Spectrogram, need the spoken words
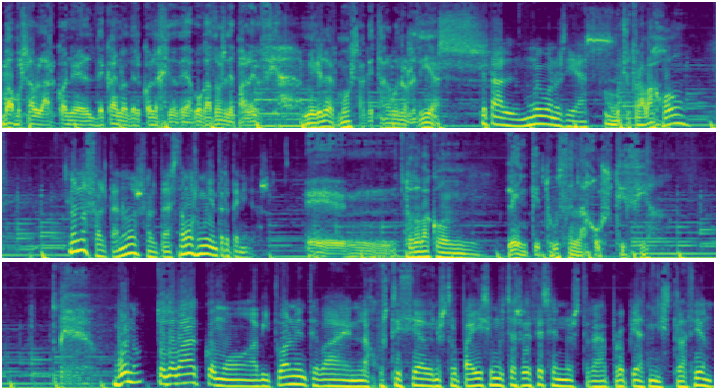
Vamos a hablar con el decano del Colegio de Abogados de Palencia, Miguel Hermosa. ¿Qué tal? Buenos días. ¿Qué tal? Muy buenos días. ¿Mucho trabajo? No nos falta, no nos falta. Estamos muy entretenidos. Eh, ¿Todo va con lentitud en la justicia? Bueno, todo va como habitualmente va en la justicia de nuestro país y muchas veces en nuestra propia administración,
